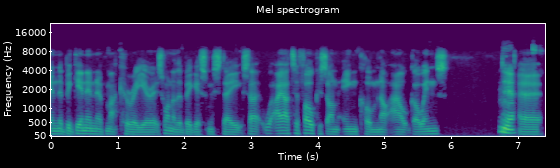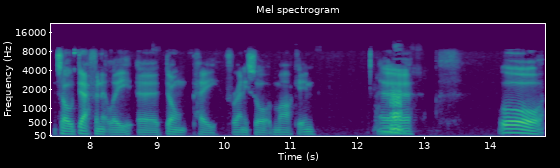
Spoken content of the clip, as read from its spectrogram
in the beginning of my career. It's one of the biggest mistakes. I, I had to focus on income, not outgoings. Yeah. Uh, so definitely uh, don't pay for any sort of marketing. Uh, Oh,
